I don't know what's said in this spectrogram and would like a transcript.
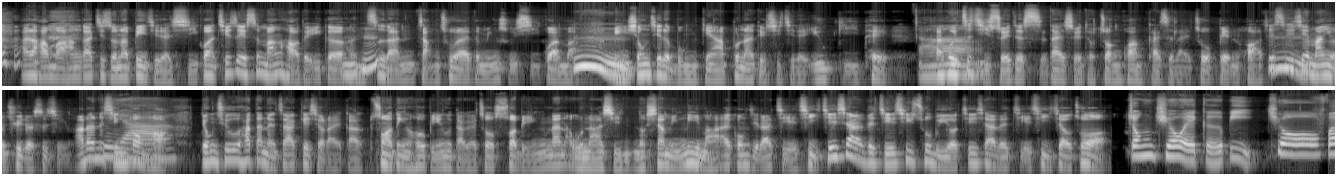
啊，那行嘛，行家即阵那变起来习惯，其实也是蛮好的一个很自然长出来的民俗习惯嘛。嗯民凶这个物件本来就是一个有机体，啊它会自己随着时代、随着状况开始来做变化，这是一件蛮有趣的事情。啊，咱的先讲对吼，中秋哈，等下再继续来甲线顶的好朋友大家做说明。咱有哪是乡民力嘛，爱讲一下节气，接下来的节气注意哦，接下来的节气叫做。中秋诶隔壁秋分，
